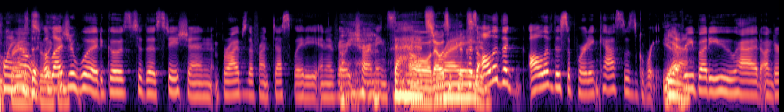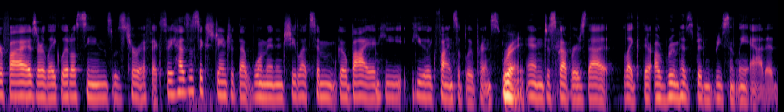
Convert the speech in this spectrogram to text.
plans. blueprints The, like, Elijah Wood goes to the station, bribes the front desk lady in a very oh, charming scene. that's Oh, that was a good right. Because all of the all of the supporting cast was great. Yeah. Everybody who had under fives or like little scenes was terrific. So he has this exchange with that woman, and she lets him go by, and he he like finds the blueprints, Right. and discovers that like there a room has been recently added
